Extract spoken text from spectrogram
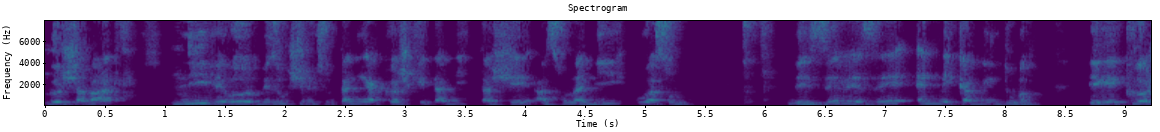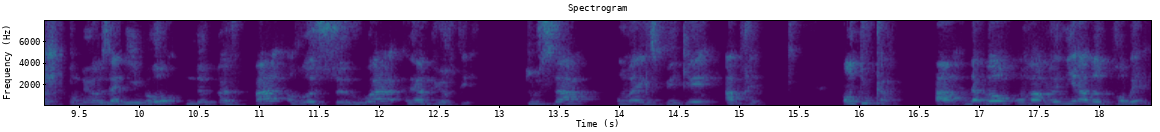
le Shabbat, ni vélo, bézouk, chez la coche qui est attachée à son habit ou à son Les évézés, en mekablin Et les cloches qu'on met aux animaux ne peuvent pas recevoir l'impureté. Tout ça, on va expliquer après. En tout cas, ah, d'abord, on va revenir à notre problème.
